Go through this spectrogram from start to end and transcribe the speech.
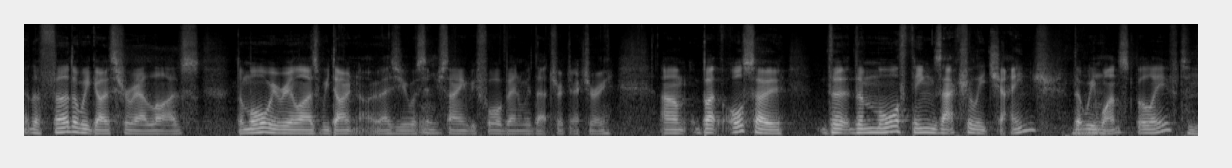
the further we go through our lives, the more we realize we don't know, as you were Mm. saying before, Ben, with that trajectory. Um, but also, the the more things actually change that we Mhm. once believed, Mm.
